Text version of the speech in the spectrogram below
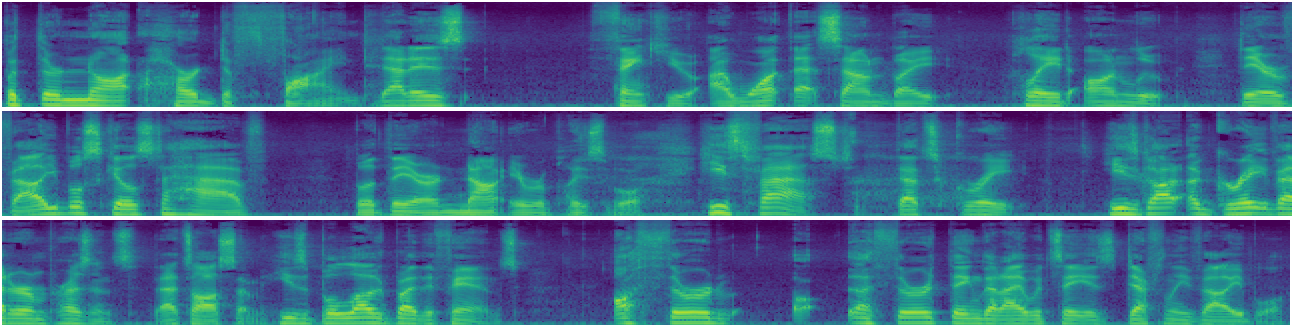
but they're not hard to find. That is, thank you. I want that soundbite played on loop. They are valuable skills to have, but they are not irreplaceable. He's fast. That's great. He's got a great veteran presence. That's awesome. He's beloved by the fans. A third, a third thing that I would say is definitely valuable.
